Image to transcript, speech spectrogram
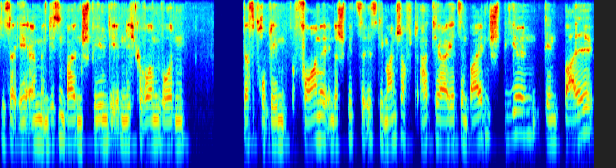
dieser EM in diesen beiden Spielen, die eben nicht gewonnen wurden, das Problem vorne in der Spitze ist. Die Mannschaft hat ja jetzt in beiden Spielen den Ball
